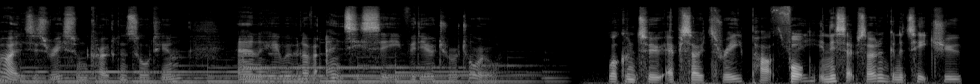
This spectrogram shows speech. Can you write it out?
Hi, this is Reese from Code Consortium and here with another ANSI C video tutorial. Welcome to episode 3, part 4. In this episode I'm going to teach you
